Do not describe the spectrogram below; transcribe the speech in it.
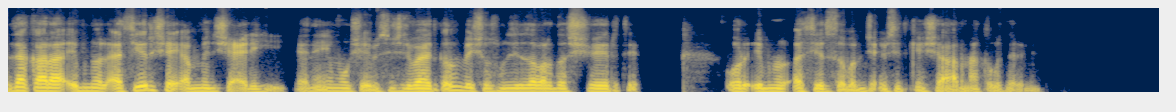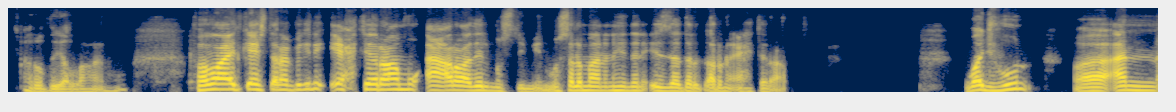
ذكر ابن الأثير شيئا من شعره. يعني مو شيء بس رواية كلام بيشوف مزيد زبردست شعرته. وابن الأثير سبن مسجد كان شاعر ناقل كلمين رضي الله عنه. فوائد كيش ترى فكري؟ احترام أعراض المسلمين. مسلمان هنا إذا القرن احترام. وجه ان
